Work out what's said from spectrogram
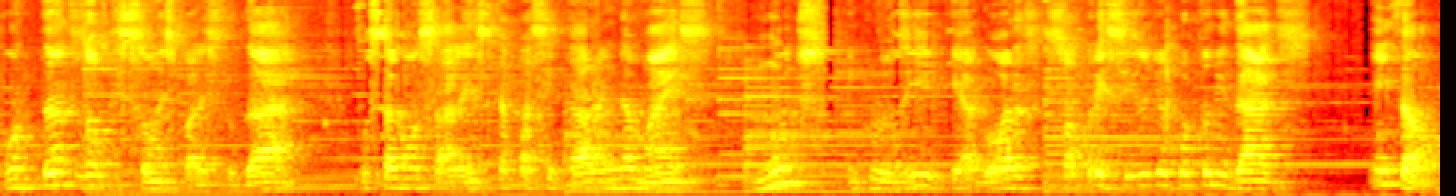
Com tantas opções para estudar, os sagonçalenses capacitaram ainda mais. Muitos, inclusive, que agora só precisam de oportunidades. Então,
